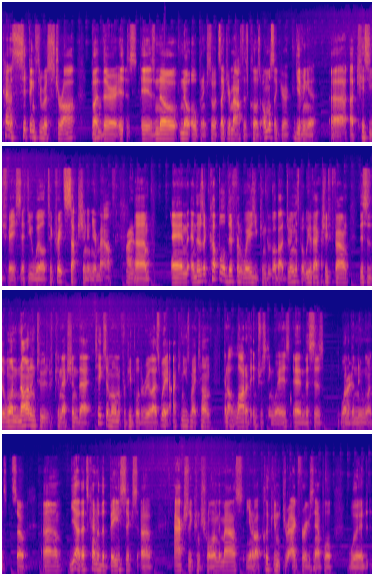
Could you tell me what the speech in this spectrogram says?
kind of sipping through a straw, but mm-hmm. there is is no no opening. So it's like your mouth is closed, almost like you're giving a uh, a kissy face, if you will, to create suction in your mouth. Right. Um, and and there's a couple different ways you can go about doing this, but we have actually found this is the one non-intuitive connection that takes a moment for people to realize, wait, I can use my tongue in a lot of interesting ways, and this is one right. of the new ones. So um, yeah, that's kind of the basics of actually controlling the mouse. You know, a click and drag, for example, would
